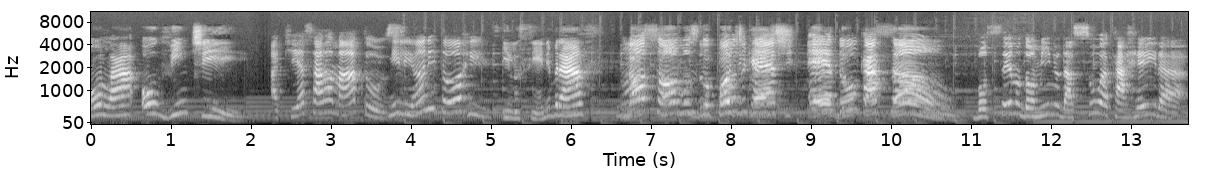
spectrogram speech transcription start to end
Olá, ouvinte! Aqui é Sara Matos, Miliane Torres e Luciene Braz. Nós somos do podcast Educação. Você no domínio da sua carreira.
